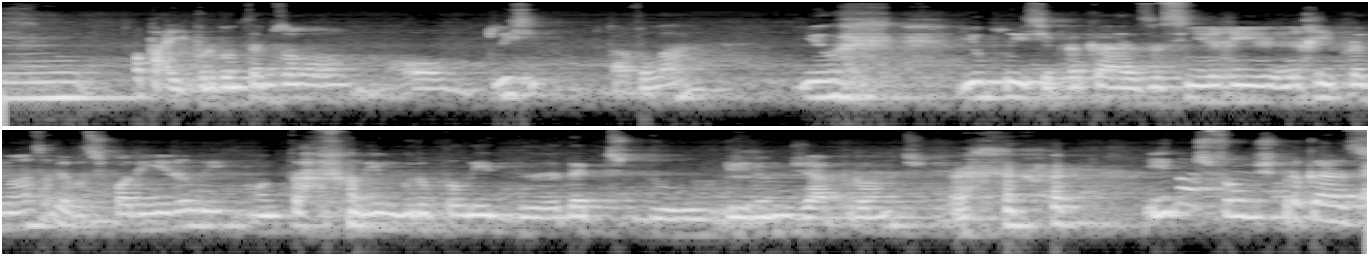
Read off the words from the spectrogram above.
hum, opa, e perguntamos ao, ao polícia, que estava lá, e, eu, e o polícia, por acaso, assim, a rir, a rir para nós, olha, vocês podem ir ali, onde estava ali um grupo ali de adeptos do Dinamo já prontos. E nós fomos por acaso,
